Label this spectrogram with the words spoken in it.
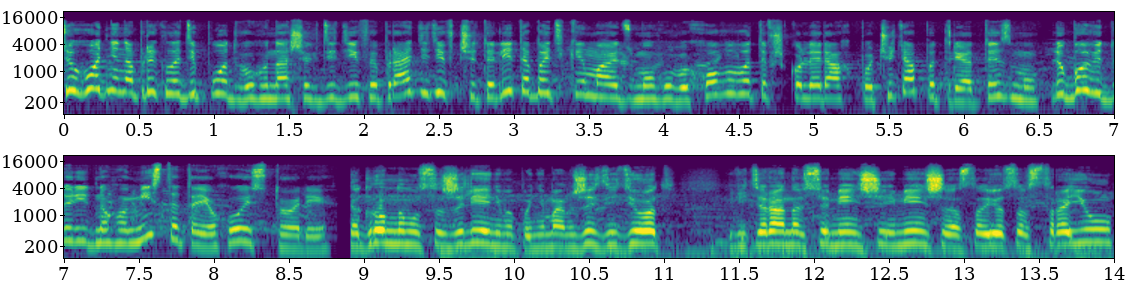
Сьогодні, на прикладі подвигу наших дідів і прадідів, вчителі та батьки мають змогу виховувати в школярах почуття патріотизму, любові до рідного міста та його історії. К огромному сожалению, мы понимаем, жизнь идет, ветеранов все меньше и меньше остается в строю.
